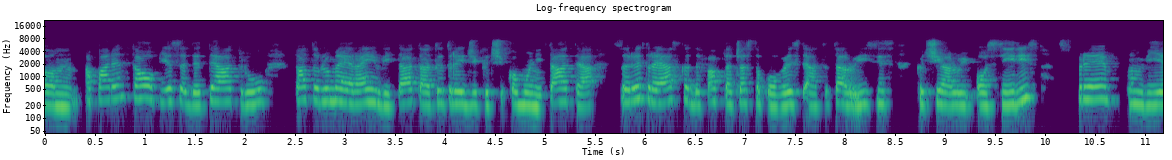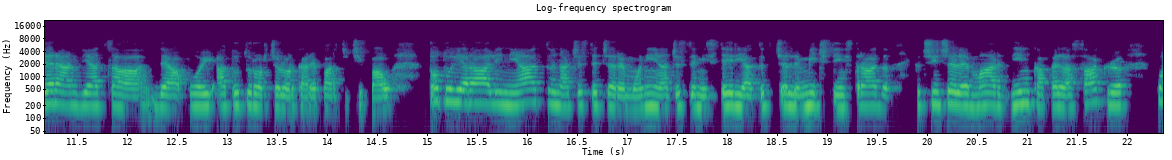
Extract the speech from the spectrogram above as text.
um, aparent ca o piesă de teatru, toată lumea era invitată, atât regii cât și comunitatea, să retrăiască de fapt această poveste atât a lui Isis cât și a lui Osiris spre învierea în viața de apoi a tuturor celor care participau. Totul era aliniat în aceste ceremonii, în aceste misterii, atât cele mici din stradă, cât și cele mari din capela sacră, cu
